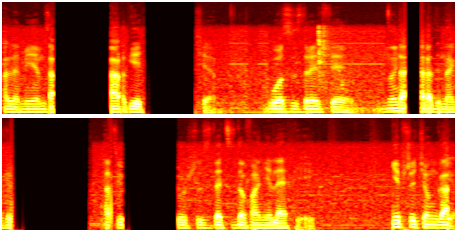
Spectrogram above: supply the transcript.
ale miałem zar, wiecie, głos zryty, no i rady nagrać. A już zdecydowanie lepiej. Nie przyciągając.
